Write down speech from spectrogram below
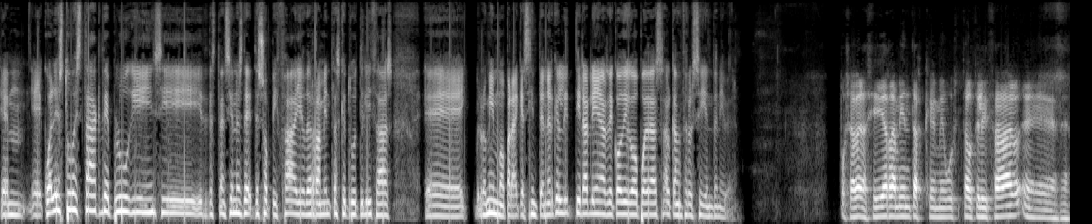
Em, eh, ¿Cuál es tu stack de plugins y de extensiones de, Shopify o de herramientas que tú utilizas? Eh, lo mismo, para que sin tener que tirar líneas de código puedas alcanzar el siguiente nivel. Pues a ver, así herramientas que me gusta utilizar eh,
